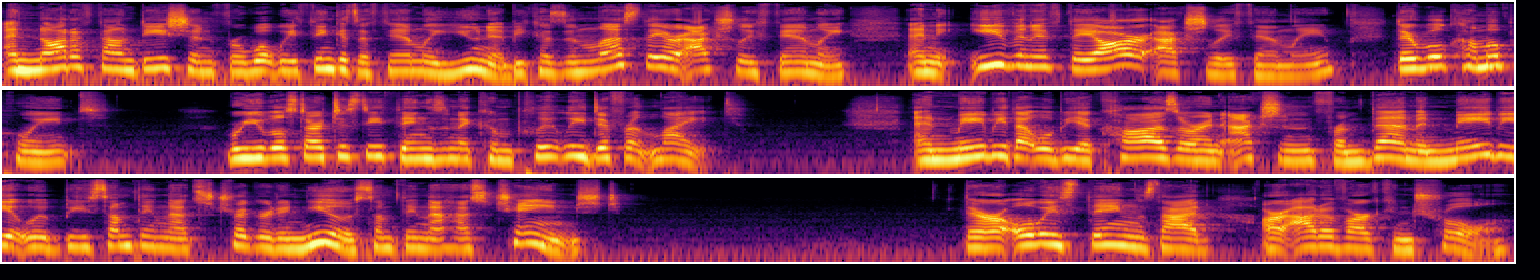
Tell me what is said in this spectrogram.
and not a foundation for what we think is a family unit because unless they are actually family, and even if they are actually family, there will come a point where you will start to see things in a completely different light. And maybe that will be a cause or an action from them. And maybe it would be something that's triggered in you, something that has changed. There are always things that are out of our control.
